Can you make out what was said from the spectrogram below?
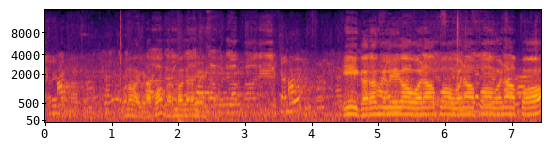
बोला भाई वड़ा पाव गर्मा ए गरम मिलेगा वड़ा पाव वड़ा पाव वड़ा पाव।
